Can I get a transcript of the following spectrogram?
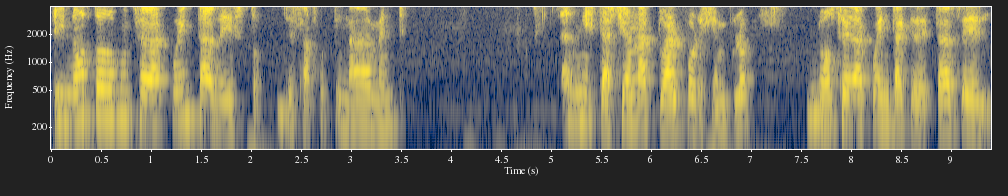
Y no todo el mundo se da cuenta de esto, desafortunadamente. Administración actual, por ejemplo, no se da cuenta que detrás de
